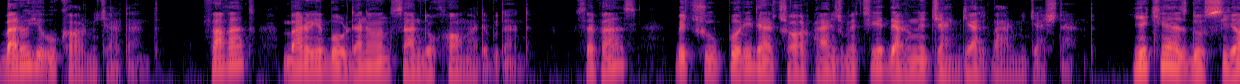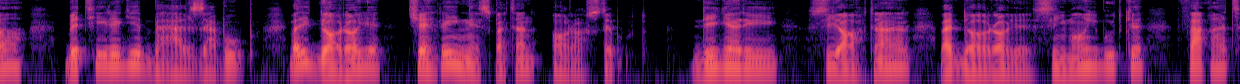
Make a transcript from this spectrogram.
برای او کار می کردند. فقط برای بردن آن صندوق ها آمده بودند. سپس به چوب بری در چهار پنج متری درون جنگل برمیگشتند. یکی از دو سیاه به تیرگی بهل زبوب ولی دارای چهره نسبتا آراسته بود. دیگری سیاهتر و دارای سیمایی بود که فقط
